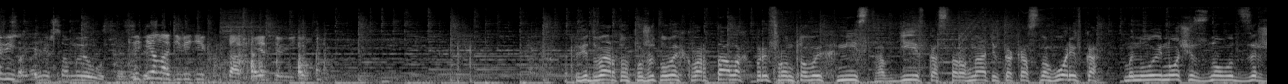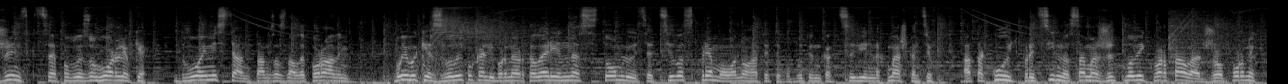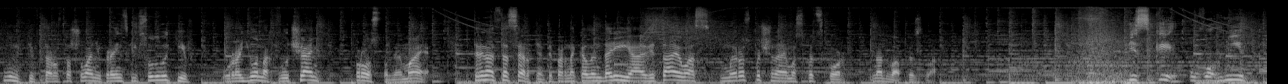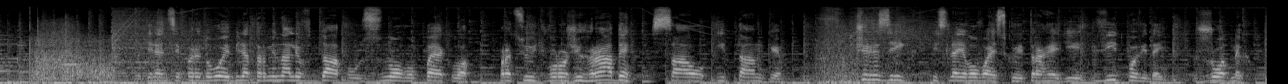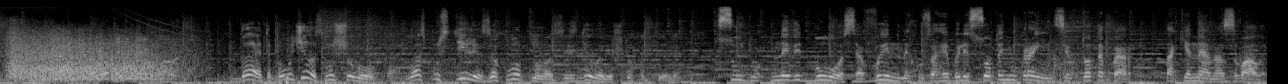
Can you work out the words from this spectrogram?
Я видел. они же самые лучшие. Сидел на DVD так, я все видел. Відверто по житлових кварталах прифронтових міст Авдіївка, Старогнатівка, Красногорівка. Минулої ночі знову Дзержинськ. Це поблизу Горлівки. Двоє містян там зазнали поранень. Бойовики з великокаліберної артилерії не стомлюються цілеспрямовано гатити по будинках цивільних мешканців. Атакують прицільно саме житлові квартали, адже опорних пунктів та розташувань українських силовиків у районах влучань просто немає. 13 серпня тепер на календарі. Я вітаю вас. Ми розпочинаємо спецкор на 2 плюс 2. Піски у вогні. На ділянці передової біля терміналів ДАПу знову пекло. Працюють ворожі гради, САУ і танки. Через рік після Іловайської трагедії відповідей жодних. Да, это получилось мышеловка. Нас пустили, захлопнулось и сделали, что хотели. Суду не відбулося. Винних у загибелі сотень українців дотепер так і не назвали.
